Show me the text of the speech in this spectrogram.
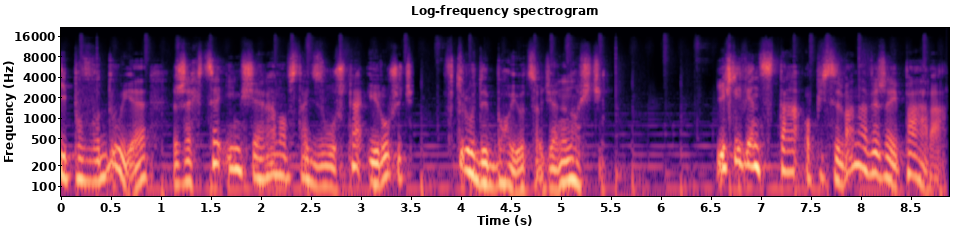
i powoduje, że chce im się rano wstać z łóżka i ruszyć w trudy boju codzienności. Jeśli więc ta opisywana wyżej para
